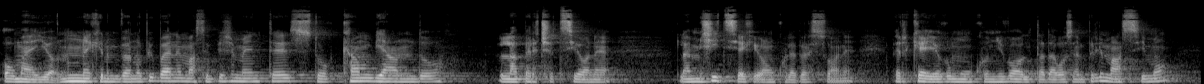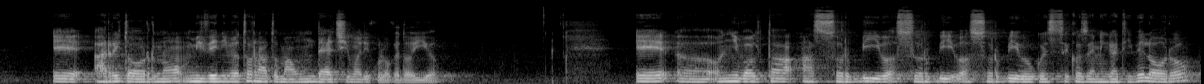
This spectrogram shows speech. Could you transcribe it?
o meglio, non è che non mi vanno più bene, ma semplicemente sto cambiando la percezione, l'amicizia che ho con quelle persone, perché io comunque ogni volta davo sempre il massimo e al ritorno mi veniva tornato ma un decimo di quello che do io e uh, ogni volta assorbivo, assorbivo, assorbivo queste cose negative loro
